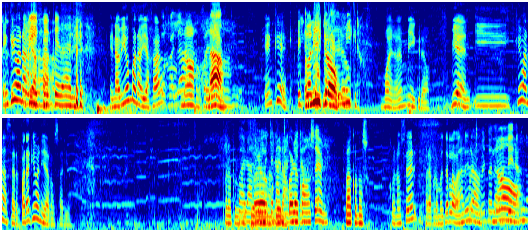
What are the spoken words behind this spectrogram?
¿En qué van a Sí, viajar? Pepe, dale. ¿En avión van a viajar? No, ojalá. ¿En qué? En micro. El micro. Bueno, en micro. Bien, ¿y qué van a hacer? ¿Para qué van a ir a Rosario? Para prometer Para la prometer la bandera. Para conocer. Para conocer. ¿Conocer y para prometer la bandera? Al de la No. bandera.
